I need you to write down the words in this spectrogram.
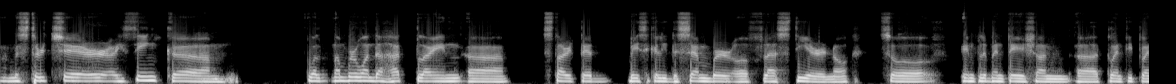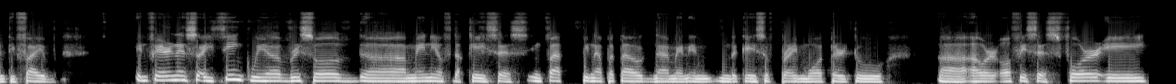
Mr. Chair, I think, um, well, number one, the hotline uh, started basically December of last year, no? So implementation uh, 2025. In fairness, I think we have resolved uh, many of the cases. In fact, pinapatawag namin in, in the case of Prime Water to uh, our offices for a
